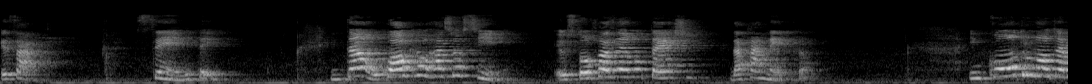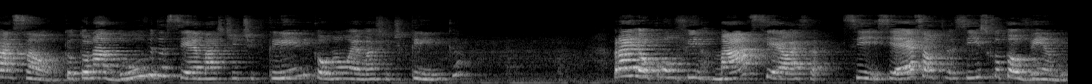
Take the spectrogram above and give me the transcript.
Exato. CMT. Então, qual que é o raciocínio? Eu estou fazendo o teste da caneca. Encontro uma alteração que eu estou na dúvida se é mastite clínica ou não é mastite clínica. Para eu confirmar se é essa, se, se, é essa, se isso que eu estou vendo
